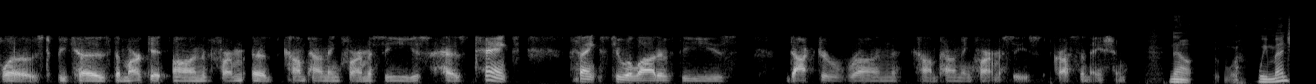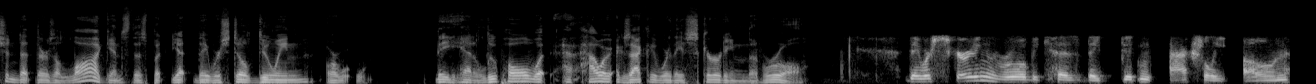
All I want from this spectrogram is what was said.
closed because the market on farm, uh, compounding pharmacies has tanked thanks to a lot of these doctor run compounding pharmacies across the nation. Now, we mentioned that there's a law against this, but yet they were still doing, or they had a loophole. What? How exactly were they skirting the rule? They were skirting the rule because they didn't actually own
